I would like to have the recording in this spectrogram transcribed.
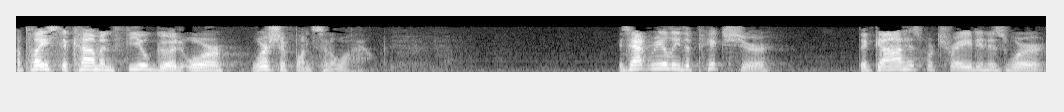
A place to come and feel good or worship once in a while. Is that really the picture that God has portrayed in His Word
